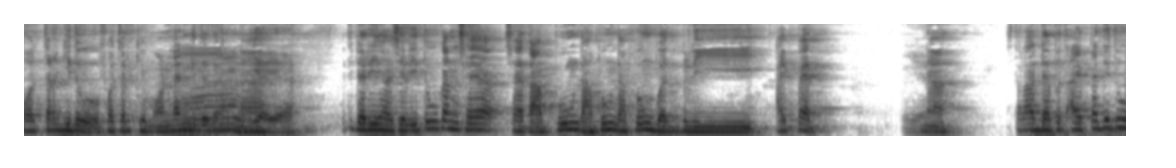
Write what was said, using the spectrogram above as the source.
voucher gitu, voucher game online gitu kan. Hmm, Nah, iya iya. itu dari hasil itu kan saya saya tabung, tabung, tabung buat beli iPad. Iya. Nah, setelah dapat iPad itu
